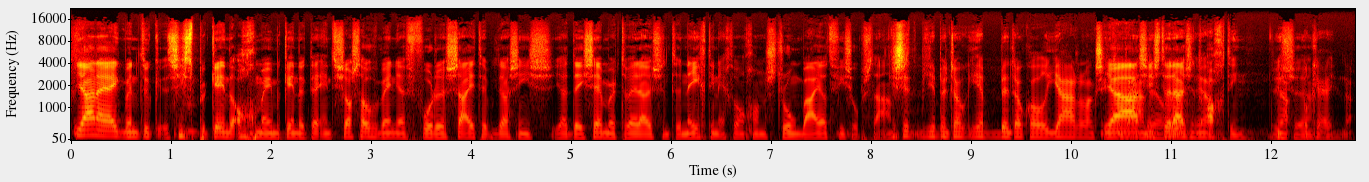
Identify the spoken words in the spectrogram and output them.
Ja, nou ja, ik ben natuurlijk sinds bekend, algemeen bekend dat ik daar enthousiast over ben. Ja, voor de site heb ik daar sinds ja, december 2019 echt wel gewoon een strong buy advies op staan. je, zit, je, bent ook, je bent ook al jarenlang Ja, sinds aandeel, hè? 2018. Ja, Dus, ja, eh, oké. nou.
